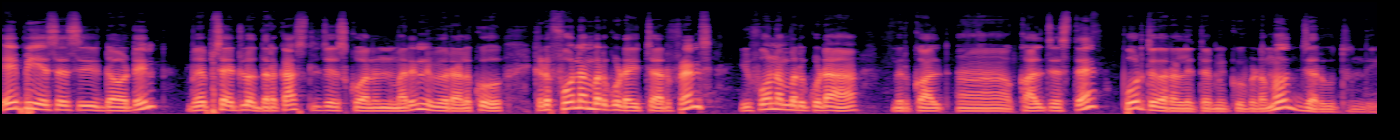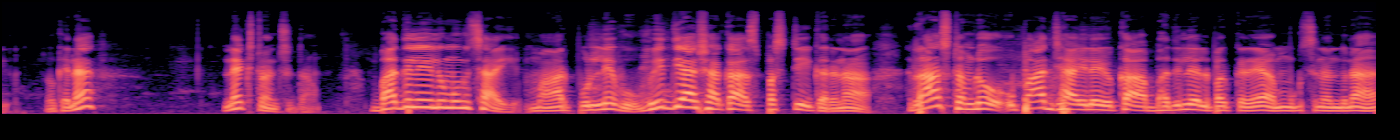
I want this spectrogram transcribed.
ఏపీఎస్ఎస్సి డాట్ ఇన్ వెబ్సైట్లో దరఖాస్తులు చేసుకోవాలని మరిన్ని వివరాలకు ఇక్కడ ఫోన్ నెంబర్ కూడా ఇచ్చారు ఫ్రెండ్స్. ఈ ఫోన్ నెంబర్ కూడా మీరు కాల్ కాల్ చేస్తే పూర్తి వివరాలు అయితే మీకు ఇవ్వడము జరుగుతుంది. ఓకేనా? నెక్స్ట్ వన్ చూద్దాం. బదిలీలు ముగిశాయి. మార్పులు లేవు. విద్యాశాఖ స్పష్టీకరణ. రాష్ట్రంలో ఉపాధ్యాయుల యొక్క బదిలీల ప్రక్రియ ముగిసినందున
